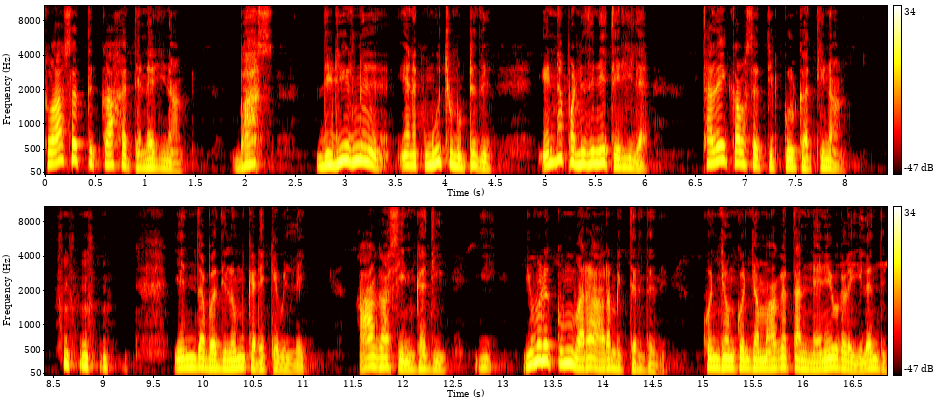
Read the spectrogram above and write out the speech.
சுவாசத்துக்காக திணறினான். பாஸ் திடீர்னு எனக்கு மூச்சு முட்டுது. என்ன பண்ணுதுன்னே தெரியல. தலைக்கவசத்திற்குள் கத்தினான். எந்த பதிலும் கிடைக்கவில்லை. ஆகாஷின் கதி இ- இவனுக்கும் வர ஆரம்பித்திருந்தது. கொஞ்சம் கொஞ்சமாக தன் நினைவுகளை இழந்து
